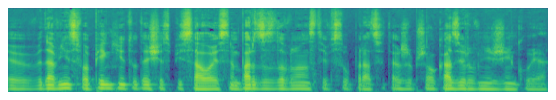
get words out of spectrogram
Y, wydawnictwo pięknie tutaj się spisało. Jestem bardzo zadowolony z tej współpracy, także przy okazji również dziękuję.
